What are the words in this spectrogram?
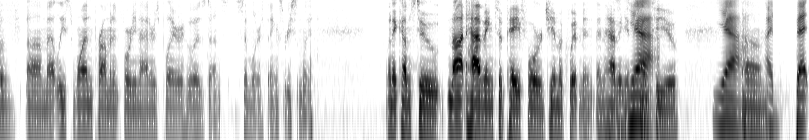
of um, at least one prominent 49ers player who has done s- similar things recently. When it comes to not having to pay for gym equipment and having it Yeah. sent to you, Yeah, Um, I bet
